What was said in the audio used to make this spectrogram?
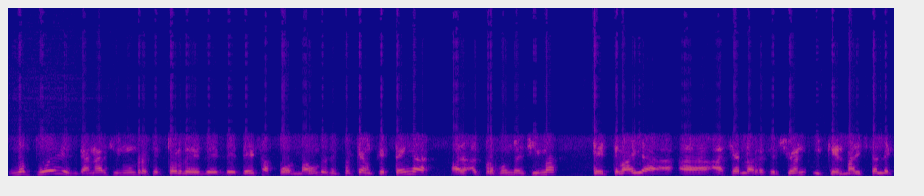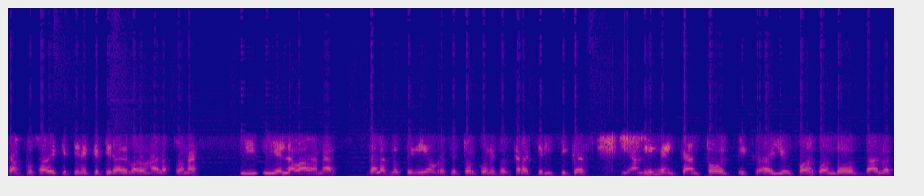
no puedes ganar sin un receptor de, de, esa forma, un receptor que aunque tenga al, profundo encima, te, te vaya a, hacer la recepción y que el mariscal de campo sabe que tiene que tirar el balón a la zona y, y él la va a ganar. Dallas no tenía un receptor con esas características y a mí me encantó el pick. Ah, cuando Dallas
